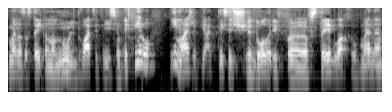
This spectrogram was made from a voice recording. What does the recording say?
в мене застейкано 0,28 ефіру і майже 5 тисяч доларів е, в стейблах в мене е,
